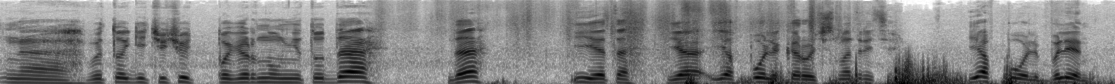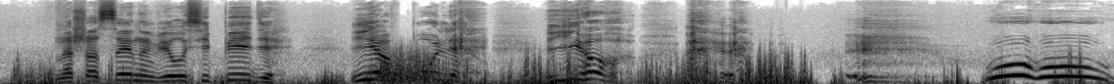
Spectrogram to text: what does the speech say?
В итоге чуть-чуть повернул не туда, да? И это, я, я в поле, короче, смотрите. Я в поле, блин. На шоссейном велосипеде. И я в поле. Йо! Уху!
